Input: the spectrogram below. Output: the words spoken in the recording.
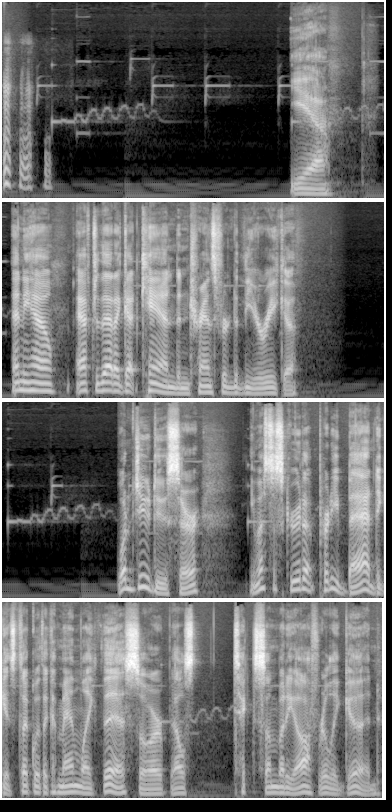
Yeah. Anyhow, after that I got canned and transferred to the Eureka. What did you do, sir? You must have screwed up pretty bad to get stuck with a command like this, or else ticked somebody off really good.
